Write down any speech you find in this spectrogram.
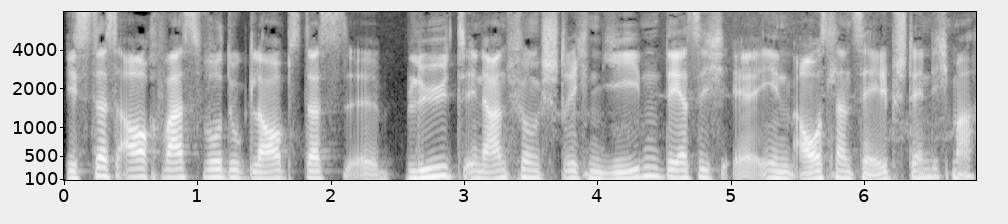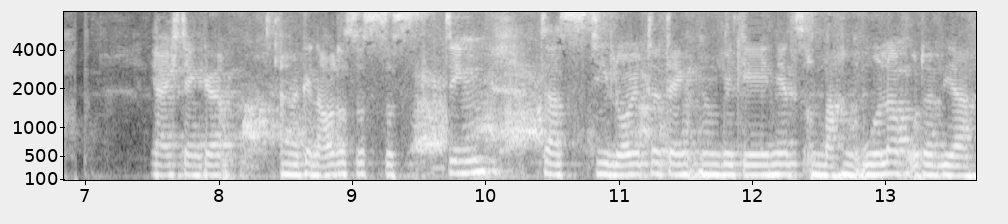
Ist das auch was, wo du glaubst, das äh, blüht in Anführungsstrichen jeden, der sich äh, im Ausland selbstständig macht? Ja, ich denke, äh, genau das ist das Ding, dass die Leute denken, wir gehen jetzt und machen Urlaub oder wir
